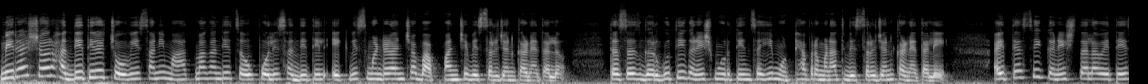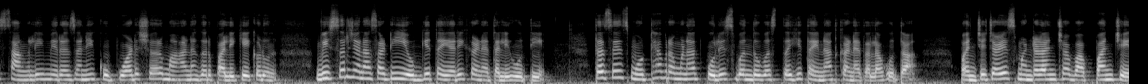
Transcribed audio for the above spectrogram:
मिरज शहर हद्दीतील चोवीस आणि महात्मा गांधी चौक पोलीस हद्दीतील एकवीस मंडळांच्या बाप्पांचे विसर्जन करण्यात आलं. तसंच घरगुती गणेश मूर्तींचंही मोठ्या प्रमाणात विसर्जन करण्यात आले. ऐतिहासिक गणेश तलाव येथे सांगली मिरज आणि कुपवाड शहर महानगरपालिकेकडून विसर्जनासाठी योग्य तयारी करण्यात आली होती. तसेच मोठ्या प्रमाणात पोलीस बंदोबस्तही तैनात करण्यात आला होता. पंचेचाळीस मंडळांच्या बाप्पांचे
